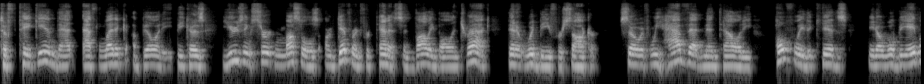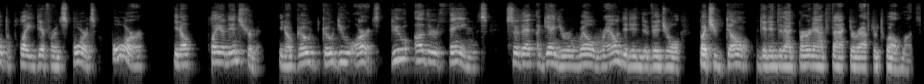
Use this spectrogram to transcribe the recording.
to take in that athletic ability because using certain muscles are different for tennis and volleyball and track than it would be for soccer. So if we have that mentality, hopefully the kids, you know, will be able to play different sports or, you know, play an instrument, you know, go go do arts, do other things so that again you're a well-rounded individual, but you don't get into that burnout factor after 12 months.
